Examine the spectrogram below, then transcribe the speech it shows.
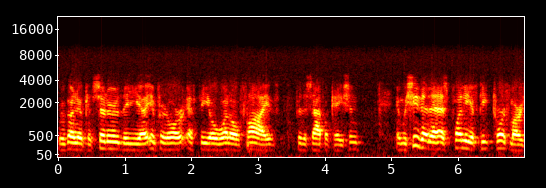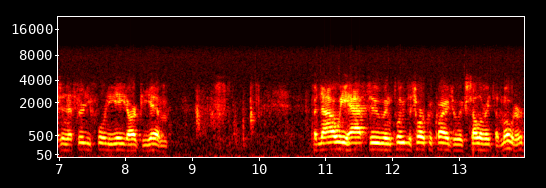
we're going to consider the uh, Infranor FPO 105 for this application. And we see that it has plenty of peak torque margin at 3048 RPM. But now we have to include the torque required to accelerate the motor.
